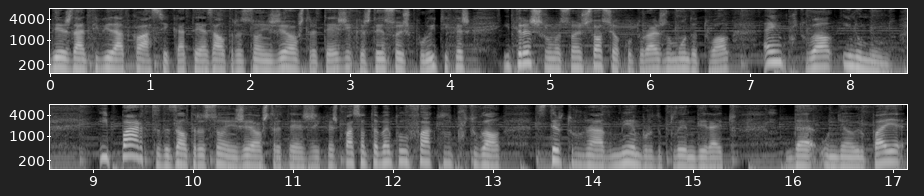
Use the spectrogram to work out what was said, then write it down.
desde a antiguidade clássica até as alterações geoestratégicas, tensões políticas e transformações socioculturais no mundo atual, em Portugal e no mundo. E parte das alterações geoestratégicas passam também pelo facto de Portugal se ter tornado membro de pleno direito da União Europeia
